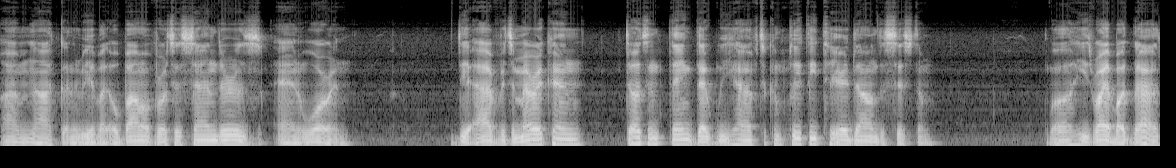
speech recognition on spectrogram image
I'm not gonna read about Obama versus Sanders and Warren the average American doesn't think that we have to completely tear down the system well, he's right about that.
